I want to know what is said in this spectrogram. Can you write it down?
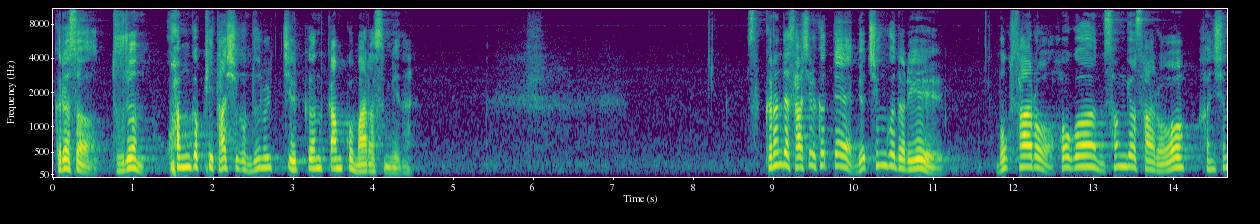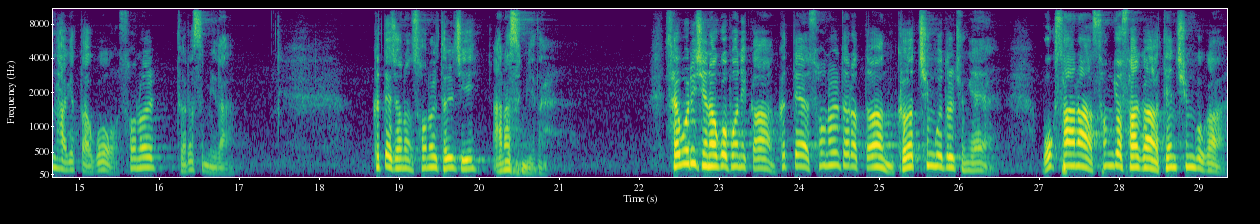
그래서 둘은 황급히 다시금 눈을 찔끔 감고 말았습니다. 그런데 사실 그때 몇 친구들이 목사로 혹은 선교사로 헌신하겠다고 손을 들었습니다. 그때 저는 손을 들지 않았습니다. 세월이 지나고 보니까 그때 손을 들었던 그 친구들 중에 목사나 선교사가 된 친구가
